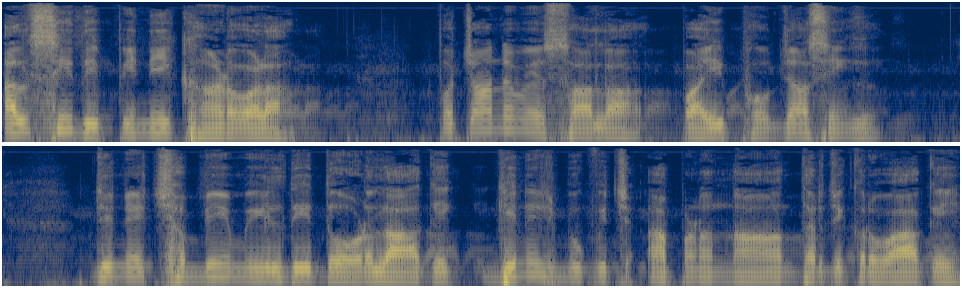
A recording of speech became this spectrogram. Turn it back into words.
ਅਲਸੀ ਦੀ ਪੀਨੀ ਖਾਣ ਵਾਲਾ 95 ਸਾਲਾ ਭਾਈ ਫੌਜਾ ਸਿੰਘ ਜਿਨੇ 26 ਮੀਲ ਦੀ ਦੌੜ ਲਾ ਕੇ ਗਿਨੀਜ਼ ਬੁੱਕ ਵਿੱਚ ਆਪਣਾ ਨਾਮ ਦਰਜ ਕਰਵਾ ਕੇ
